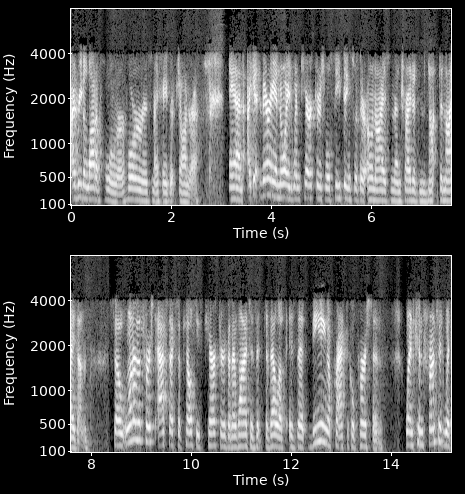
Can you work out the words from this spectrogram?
I read a lot of horror. Horror is my favorite genre, and I get very annoyed when characters will see things with their own eyes and then try to not deny them. So one of the first aspects of Kelsea's character that I wanted to v- develop is that being a practical person, when confronted with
